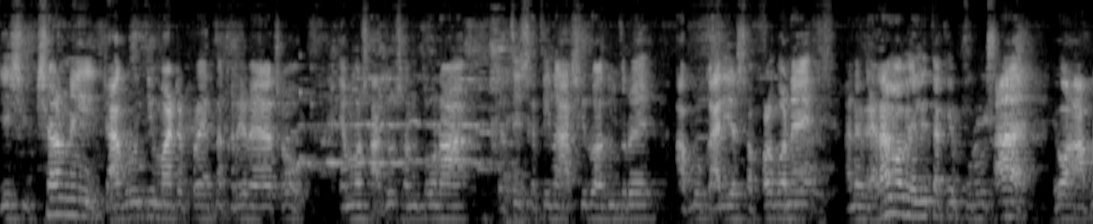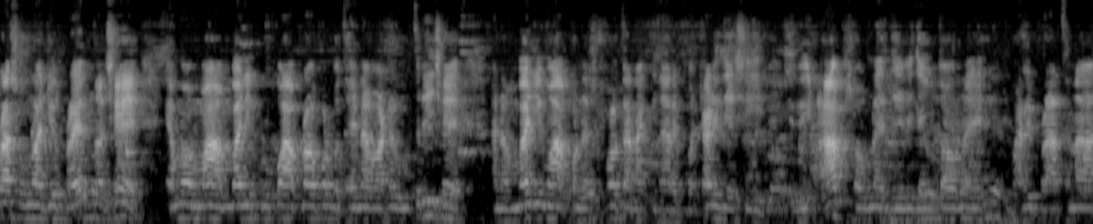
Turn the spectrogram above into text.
જે શિક્ષણની જાગૃતિ માટે પ્રયત્ન કરી રહ્યા છો એમાં સાધુ સંતોના, સતી સતીના આશીર્વાદ ઉતરે, આપણું કાર્ય સફળ બને અને વહેલામાં વહેલી તકે પૂરું થાય એવા આપણા સૌના જે પ્રયત્ન છે, એમાં મા અંબાની કૃપા આપણા ઉપર બધાના માટે ઉતરી છે અને અંબાજીમાં આપણને સફળતાના કિનારે પહોંચાડી દેશી. એવી આપ સૌને દેવી દેવતાઓને મારી પ્રાર્થના,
